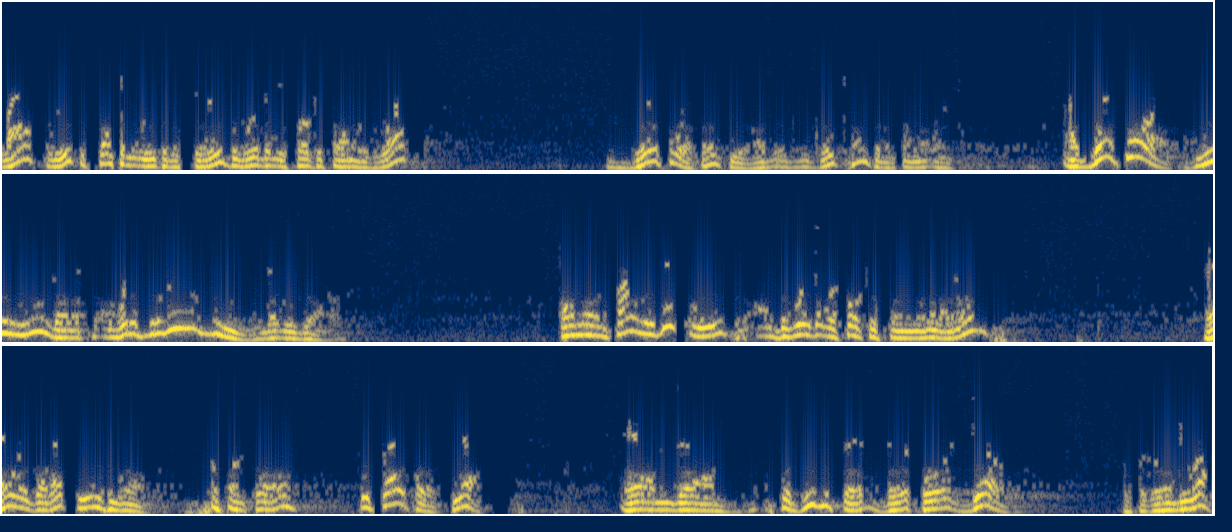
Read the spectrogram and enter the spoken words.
last week, the second week of the series, the word that we focused on was what? Therefore, thank you. I had great confidence on that one. Uh, therefore, meaning that what is the reason that we go? And then finally this week, uh, the word that we're focusing on is, there we go, that's the easy one. okay? Disciples, yes. And um, so Jesus said, therefore go. If we're going to do what?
